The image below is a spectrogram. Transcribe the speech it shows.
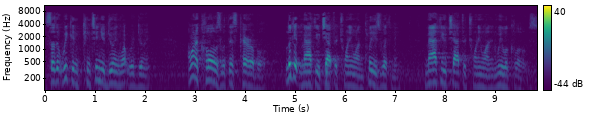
so that we can continue doing what we're doing. I want to close with this parable. Look at Matthew chapter 21, please, with me. Matthew chapter 21, and we will close.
